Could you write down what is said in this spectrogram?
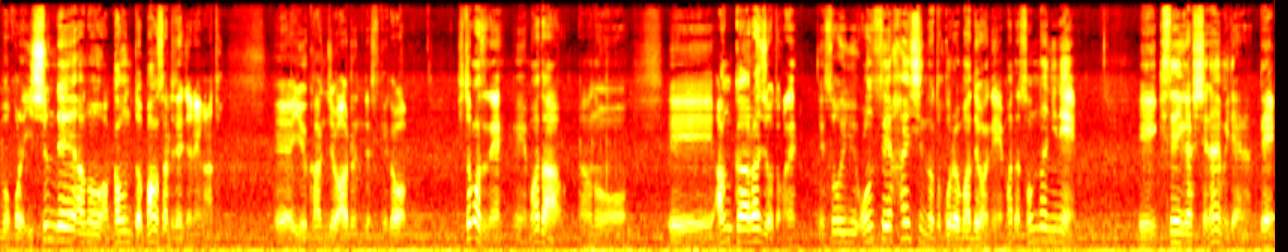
もうこれ一瞬であのアカウントバンされてんじゃないかなと、えいう感じはあるんですけど、ひとまずね、えまだ、あのえーアンカーラジオとかね、そういう音声配信のところまではね、まだそんなにね、えー規制がしてないみたいなんで、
